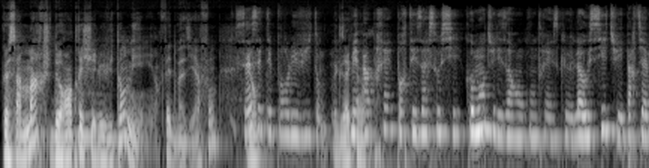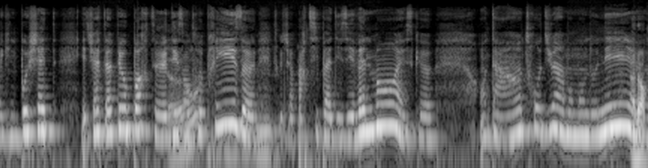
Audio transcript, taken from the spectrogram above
que ça marche de rentrer chez Louis Vuitton, mais en fait, vas-y à fond. Ça, c'était pour Louis Vuitton. Exactement. Mais après, pour tes associés, comment tu les as rencontrés? Est-ce que là aussi, tu es parti avec une pochette et tu as tapé aux portes euh, des euh, entreprises? Est-ce que tu as participé à des événements? Est-ce que on t'a introduit à un moment donné? Euh? Alors,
